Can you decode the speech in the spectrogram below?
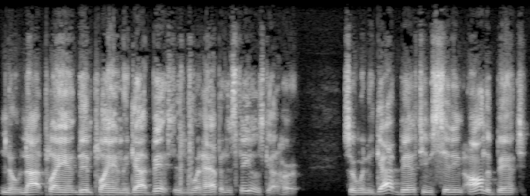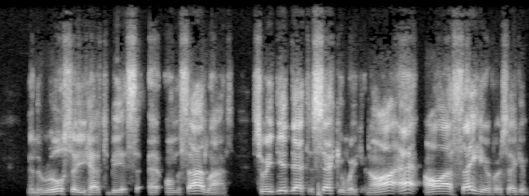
you know, not playing, then playing, and got benched. And what happened? His feelings got hurt. So when he got benched, he was sitting on the bench, and the rules say you have to be at, at, on the sidelines. So he did that the second week. And all I all I say here for a second,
